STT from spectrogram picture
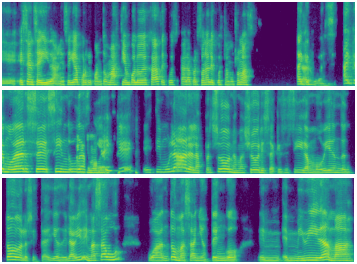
eh, es enseguida, enseguida porque cuanto más tiempo lo dejas, después a la persona le cuesta mucho más. Hay que moverse, hay que moverse sin dudas y hay que estimular a las personas mayores a que se sigan moviendo en todos los estadios de la vida y más aún cuantos más años tengo en, en mi vida, más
